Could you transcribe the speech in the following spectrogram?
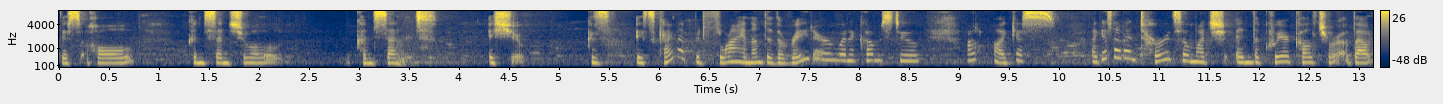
This whole consensual consent issue because it's kind of been flying under the radar when it comes to I don't know I guess I guess I haven't heard so much in the queer culture about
